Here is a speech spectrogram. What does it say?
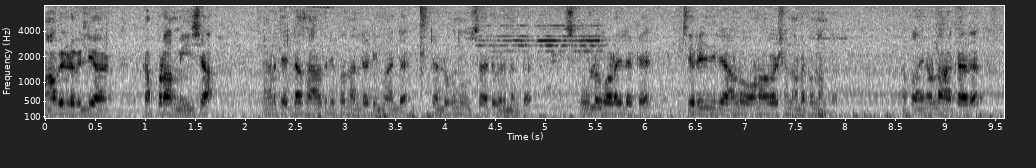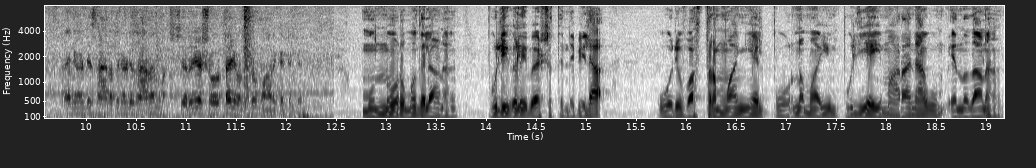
മാവേലിയുടെ വലിയ കപ്പട മീശ അങ്ങനത്തെ എല്ലാ സാധനത്തിനും ഇപ്പോൾ നല്ല ഡിമാൻഡ് രണ്ട് മൂന്ന് ദിവസമായിട്ട് വരുന്നുണ്ട്. സ്കൂളിൽ കോളേജിലൊക്കെ ചെറിയ രീതിയിലാണ് ഓണാഘോഷം നടക്കുന്നുണ്ട്. അപ്പോൾ അതിനുള്ള ആൾക്കാർ അതിനുവേണ്ടി സാധനത്തിന് വേണ്ടി സാധനം ചെറിയ ഷോർട്ടായി ഉണ്ട് മാർക്കറ്റിൽ മുന്നൂറ് മുതലാണ് പുലികളി വേഷത്തിന്റെ വില. ഒരു വസ്ത്രം വാങ്ങിയാൽ പൂർണമായും പുലിയായി മാറാനാവും എന്നതാണ്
